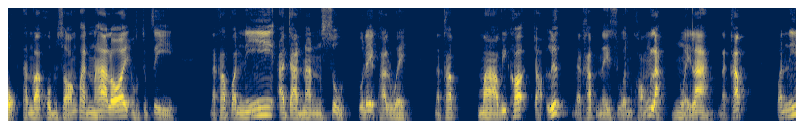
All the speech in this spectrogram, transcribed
16 ธันวาคม 2564นะครับวันนี้อาจารย์นันสูตรตัวเลขพารวยนะครับมาวิเคราะห์เจาะลึกนะครับในส่วนของหลักหน่วยล่างนะครับ วันนี้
